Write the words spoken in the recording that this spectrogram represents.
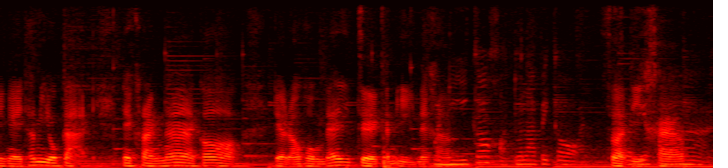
ยังไงถ้ามีโอกาสในครั้งหน้าก็เดี๋ยวเราคงได้เจอกันอีกนะควันรับนี้ก็ขอตัวลาไปก่อน สวัสดีครับสวัสดีค่ะ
